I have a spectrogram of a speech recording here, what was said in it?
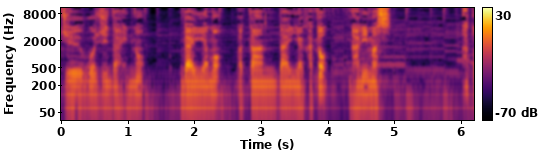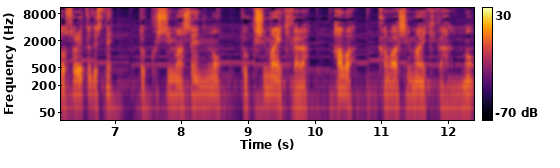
15時台のダイヤもパターンダイヤ化となります。あと、それとですね、徳島線の徳島駅から阿波川島駅間の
